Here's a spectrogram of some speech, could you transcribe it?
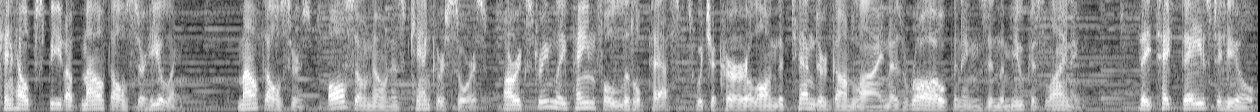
Can help speed up mouth ulcer healing. Mouth ulcers, also known as canker sores, are extremely painful little pests which occur along the tender gum line as raw openings in the mucous lining. They take days to heal,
